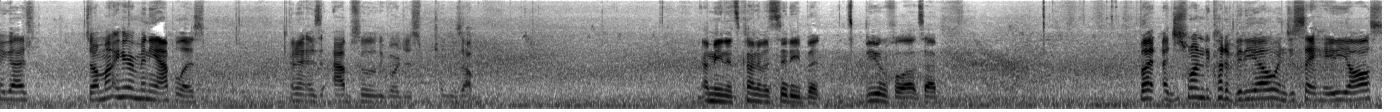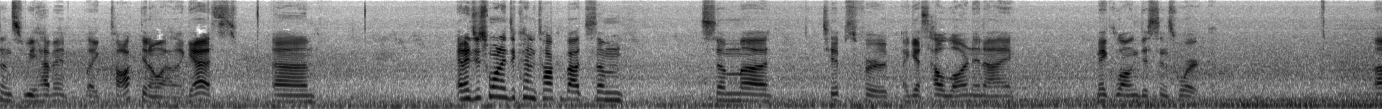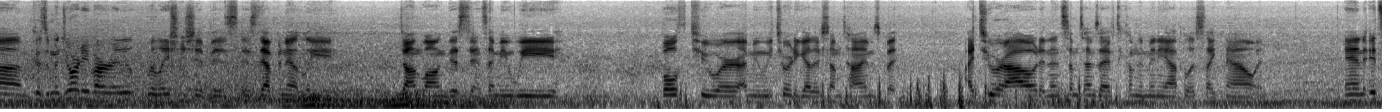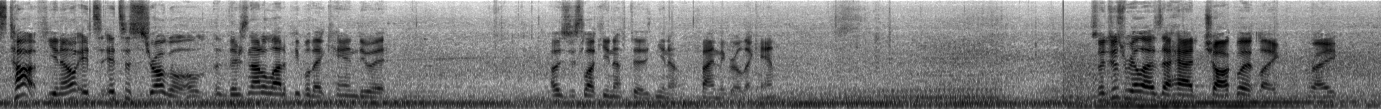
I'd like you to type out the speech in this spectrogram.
Hey guys, so I'm out here in Minneapolis and it is absolutely gorgeous. Check this out. I mean, it's kind of a city, but it's beautiful outside. But I just wanted to cut a video and just say hey to y'all since we haven't like talked in a while, I guess. Um, and I just wanted to kind of talk about some some uh, tips for, I guess, how Lauren and I make long distance work because um, the majority of our re relationship is, is definitely done long distance. I mean, we both tour. I mean, we tour together sometimes, but I tour out and then sometimes I have to come to Minneapolis like now. And, and it's tough, you know, it's, it's a struggle. There's not a lot of people that can do it. I was just lucky enough to, you know, find the girl that can. So I just realized I had chocolate like right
